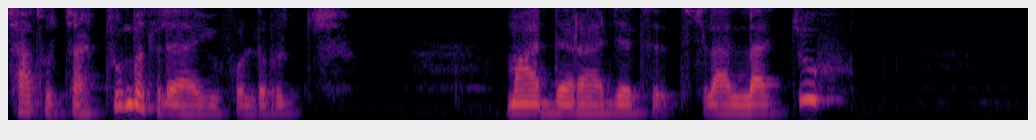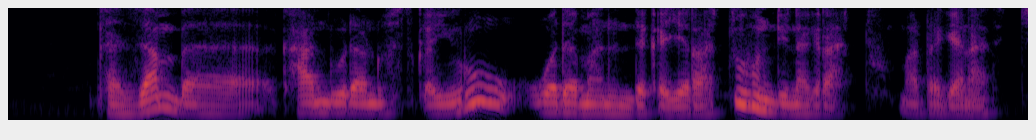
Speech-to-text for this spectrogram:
chat ኦቻችሁን በተለያዩ folder ኦች ማደራጀት ትችላላችሁ። ከዛም በ- ከአንዱ ወደ አንዱ ስትቀይሩ ወደ ማን እንደቀየራችሁ እንዲነግራችሁ ማድረጊያ ናት እቺ።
